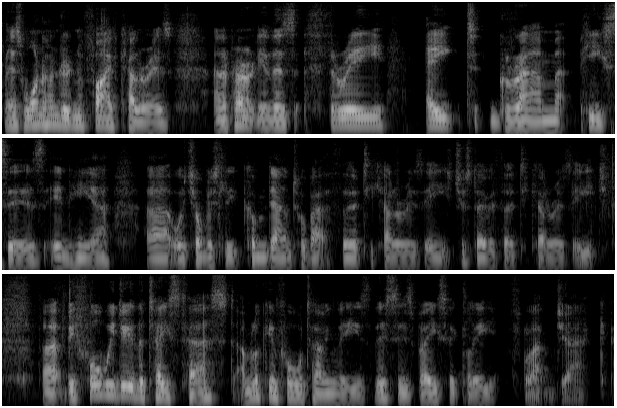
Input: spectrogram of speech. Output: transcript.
There's 105 calories and apparently there's three eight gram pieces in here, uh, which obviously come down to about 30 calories each, just over 30 calories each. Uh, before we do the taste test, I'm looking forward to having these. This is basically flapjack.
